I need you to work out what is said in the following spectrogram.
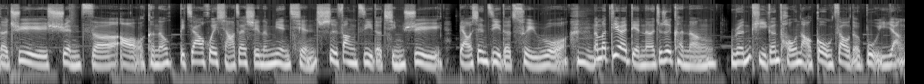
的去选择哦，可能比较会想要在谁的面前释放自己的情绪，表现自己的脆弱。嗯那么第二点呢，就是可能人体跟头脑构造的不一样。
